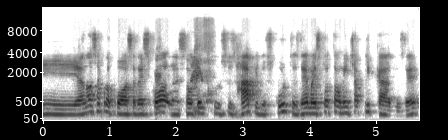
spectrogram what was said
E a nossa proposta da escola são aqueles cursos rápidos, curtos, né, mas totalmente aplicados, né?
